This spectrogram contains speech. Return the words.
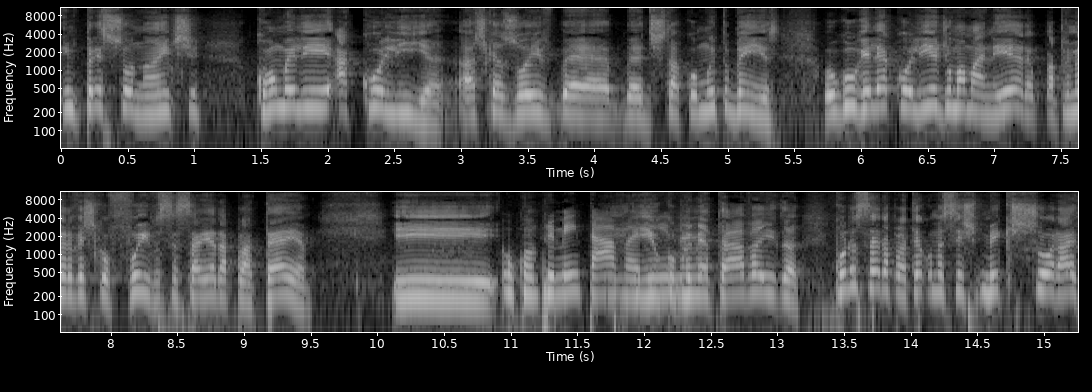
impressionante como ele acolhia. Acho que a Zoe é, é, destacou muito bem isso. O Google ele acolhia de uma maneira. A primeira vez que eu fui, você saía da plateia e. O cumprimentava e, ali, e o né? cumprimentava. E, quando eu saí da plateia, eu comecei a meio que chorar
